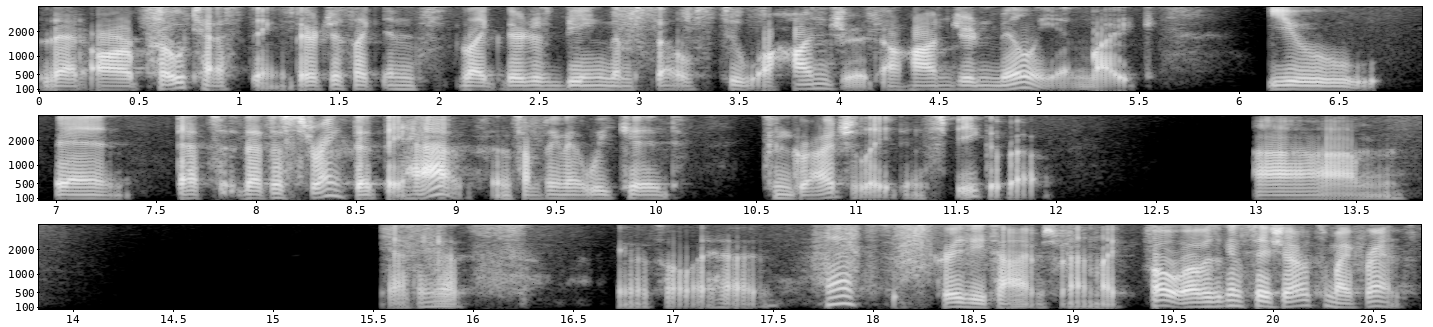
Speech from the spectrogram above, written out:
that are protesting, they're just like in like they're just being themselves to a hundred, a hundred million. Like you, and that's that's a strength that they have, and something that we could congratulate and speak about. Um, yeah, I think that's I think that's all I had. It's, it's crazy times, man. Like, oh, I was gonna say shout out to my friends.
